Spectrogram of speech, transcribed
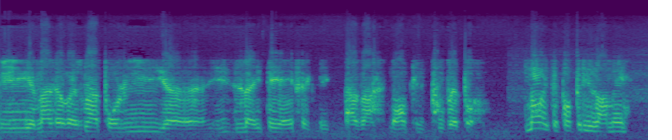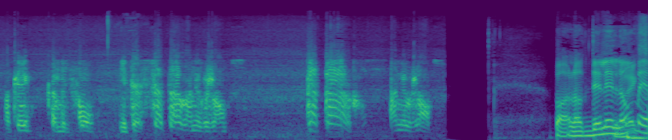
Et malheureusement pour lui, euh, il a été infecté avant, donc il ne pouvait pas. Non, il n'était pas pris en main, OK? Comme il faut. Il était 7 heures en urgence. 7 heures en urgence. Bon, alors délai long, mais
